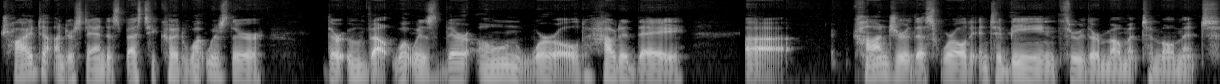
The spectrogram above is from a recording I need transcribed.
tried to understand as best he could what was their their umwelt, what was their own world, how did they uh, conjure this world into being through their moment to moment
